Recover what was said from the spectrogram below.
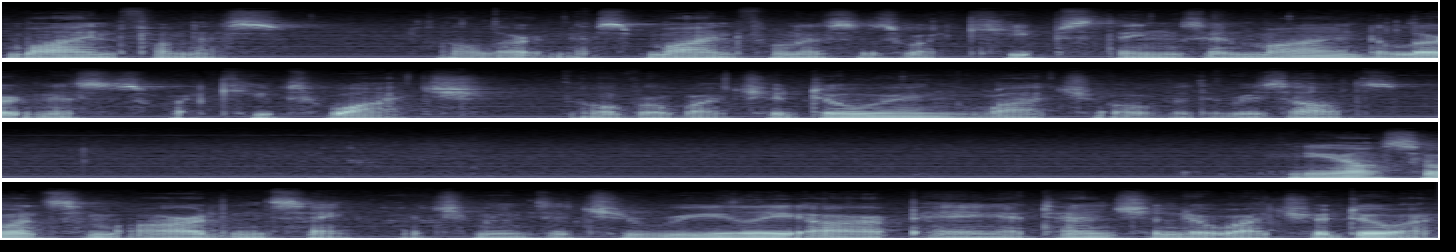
Mindfulness alertness. Mindfulness is what keeps things in mind. Alertness is what keeps watch over what you're doing, watch over the results. And you also want some ardency, which means that you really are paying attention to what you're doing.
